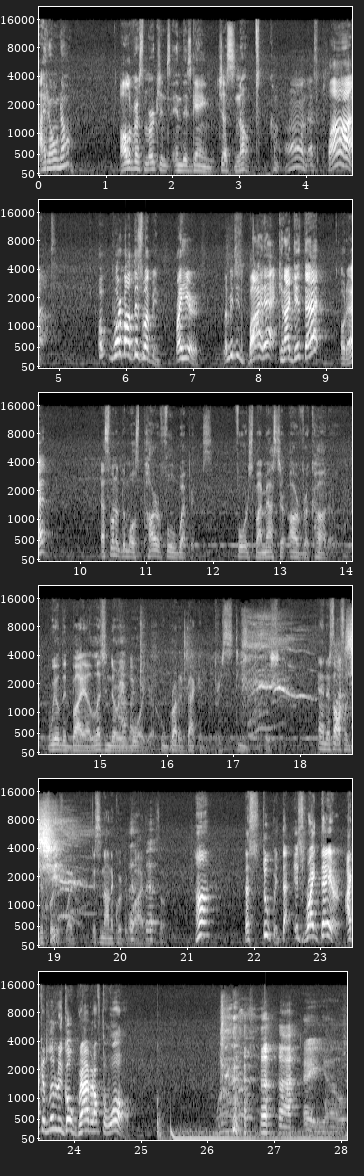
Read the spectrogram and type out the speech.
I don't know. All of us merchants in this game just know. Come on, that's plot. Oh, what about this weapon? Right here. Let me just buy that. Can I get that? Oh, that? That's one of the most powerful weapons. Forged by Master Arvocado. Wielded by a legendary warrior who brought it back in pristine condition. And it's also just for display. It's an unequipable item, so. Huh? That's stupid. That, it's right there. I could literally go grab it off the wall. hey yo.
